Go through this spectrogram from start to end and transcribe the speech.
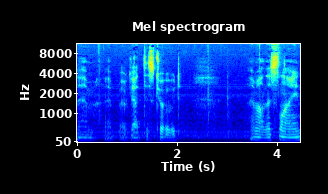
um, I've, I've got this code. I'm on this line.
